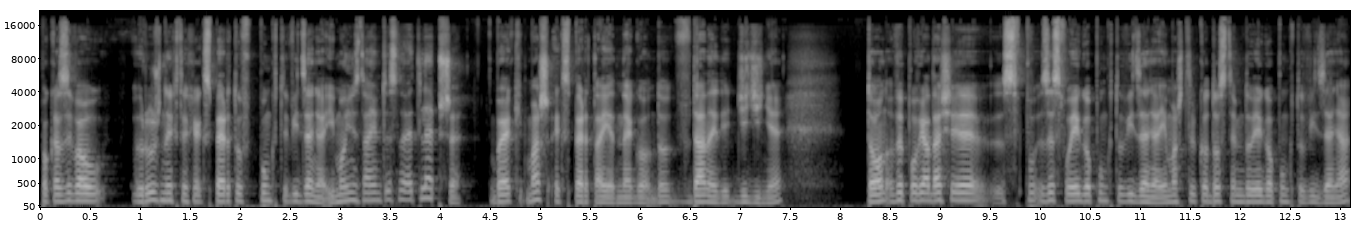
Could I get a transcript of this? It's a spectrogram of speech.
Pokazywał różnych tych ekspertów punkty widzenia i moim zdaniem to jest nawet lepsze, bo jak masz eksperta jednego do, w danej dziedzinie, to on wypowiada się ze swojego punktu widzenia i masz tylko dostęp do jego punktu widzenia,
